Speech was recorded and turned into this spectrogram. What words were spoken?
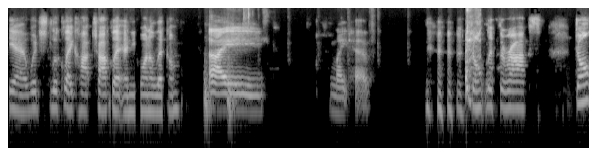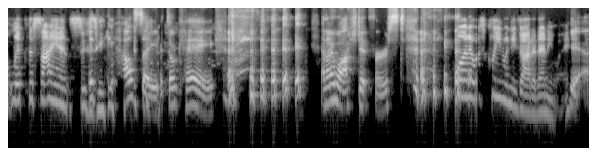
yeah which look like hot chocolate and you want to lick them I might have. don't lick the rocks don't lick the science It's susie calcite. It's okay. and I washed it first. well and it was clean when you got it anyway yeah.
